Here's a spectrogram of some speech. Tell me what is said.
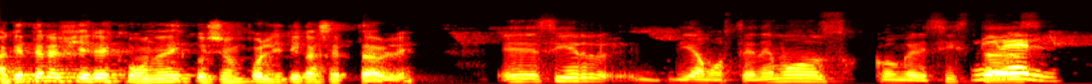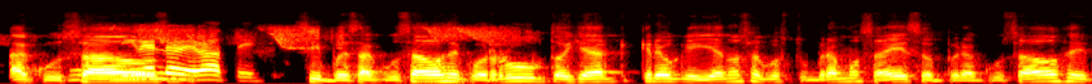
¿A qué te refieres con una discusión política aceptable? Es decir, digamos, tenemos congresistas acusados. Nivel de debate. Sí, pues acusados de corruptos, ya creo que ya nos acostumbramos a eso, pero acusados de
